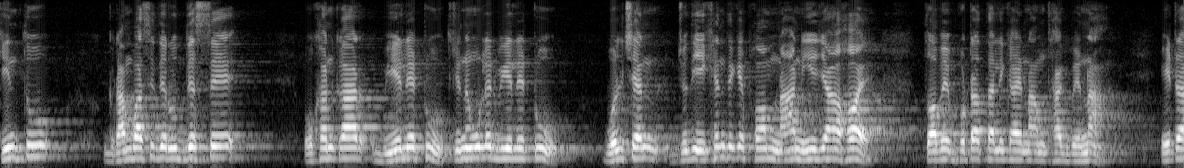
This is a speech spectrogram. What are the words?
কিন্তু গ্রামবাসীদের উদ্দেশ্যে ওখানকার বিএলএ টু তৃণমূলের বিএলএ টু বলছেন, যদি এখান থেকে ফর্ম না নিয়ে যাওয়া হয়, তবে ভোটার তালিকায় নাম থাকবে না। এটা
